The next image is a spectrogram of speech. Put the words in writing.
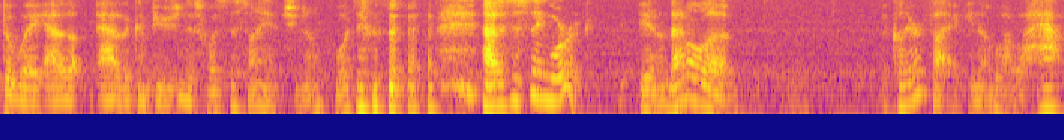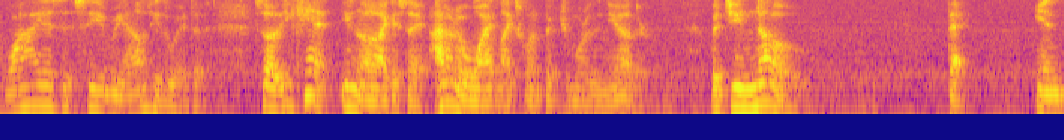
the way out of the, out of the confusion is what's the science, you know? What? how does this thing work? You know, that'll uh, clarify you know? How, why does it see reality the way it does? So you can't, you know, like I say, I don't know why it likes one picture more than the other. But you know that in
